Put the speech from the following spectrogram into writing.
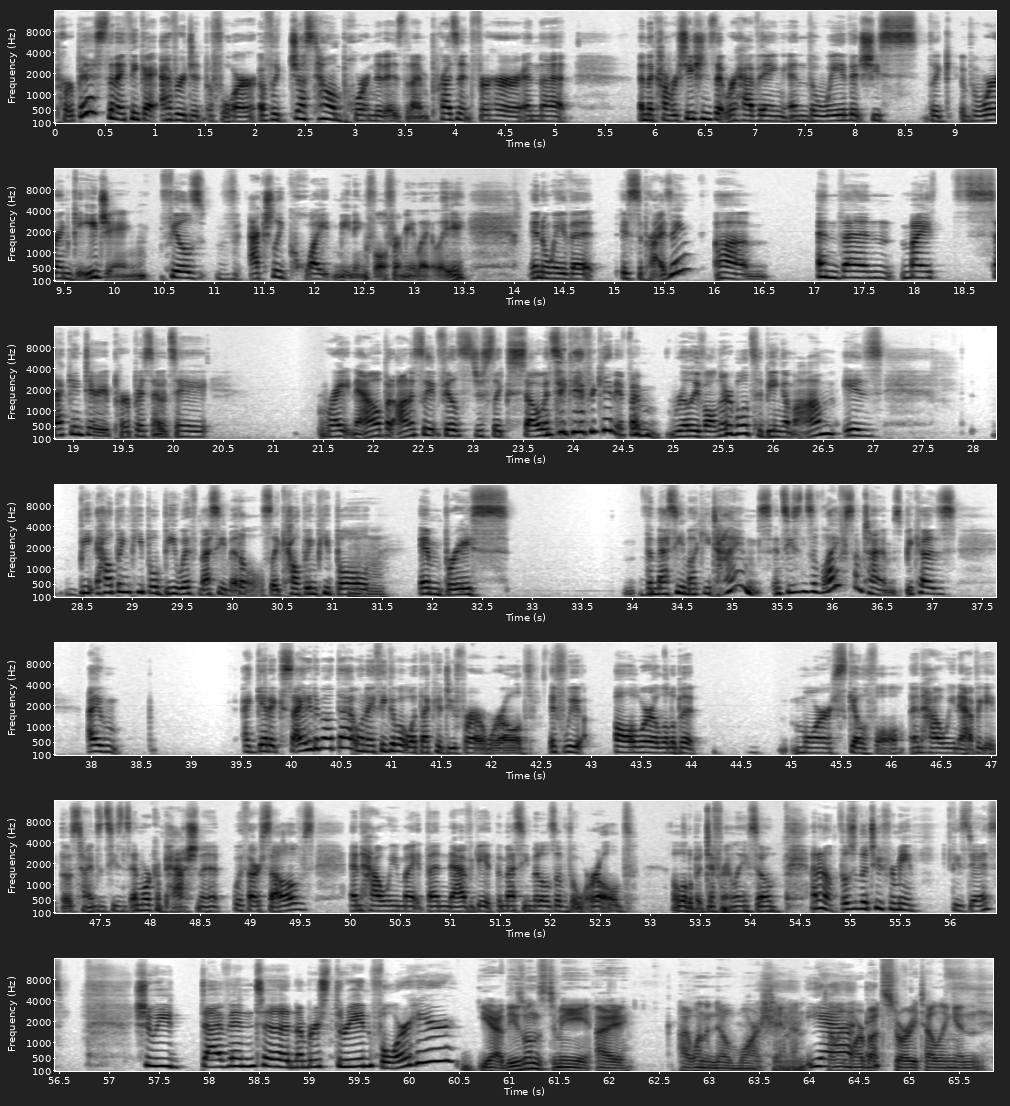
purpose than I think I ever did before of like just how important it is that I'm present for her and that and the conversations that we're having and the way that she's like we're engaging feels v- actually quite meaningful for me lately in a way that is surprising. Um and then my secondary purpose i would say right now but honestly it feels just like so insignificant if i'm really vulnerable to being a mom is be helping people be with messy middles like helping people mm-hmm. embrace the messy, mucky times and seasons of life sometimes because I'm I get excited about that when I think about what that could do for our world if we all were a little bit more skillful in how we navigate those times and seasons and more compassionate with ourselves and how we might then navigate the messy middles of the world a little bit differently. So, I don't know, those are the two for me these days. Should we dive into numbers 3 and 4 here? Yeah, these ones to me, I I want to know more, Shannon. Tell Yeah, me more about storytelling and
